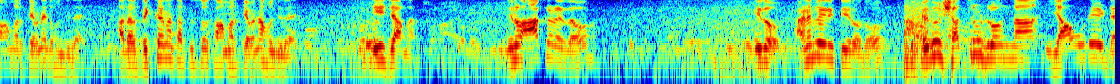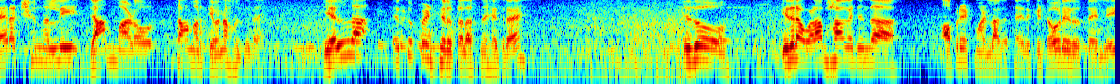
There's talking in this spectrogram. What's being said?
ಸಾಮರ್ಥ್ಯವನ್ನು ಇದು ಹೊಂದಿದೆ. ಅದರ ದಿಕ್ಕನ್ನು ತಪ್ಪಿಸೋ ಸಾಮರ್ಥ್ಯವನ್ನು ಹೊಂದಿದೆ ಈ ಜಾಮರ್ ಇನ್ನು ಆ ಕಡೆದು ಇದು ಅಣಬೆ ರೀತಿ ಇರೋದು. ಇದು ಶತ್ರು ಡ್ರೋನ್ನ ಯಾವುದೇ ಡೈರೆಕ್ಷನ್ನಲ್ಲಿ ಜಾಮ್ ಮಾಡೋ ಸಾಮರ್ಥ್ಯವನ್ನು ಹೊಂದಿದೆ. ಎಲ್ಲ ಎಕ್ವಿಪ್ಮೆಂಟ್ಸ್ ಇರುತ್ತಲ್ಲ ಸ್ನೇಹಿತರೆ? ಇದು ಇದರ ಒಳಭಾಗದಿಂದ ಆಪರೇಟ್ ಮಾಡಲಾಗುತ್ತೆ. ಇದಕ್ಕೆ ಡೋರ್ ಇರುತ್ತೆ ಇಲ್ಲಿ.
